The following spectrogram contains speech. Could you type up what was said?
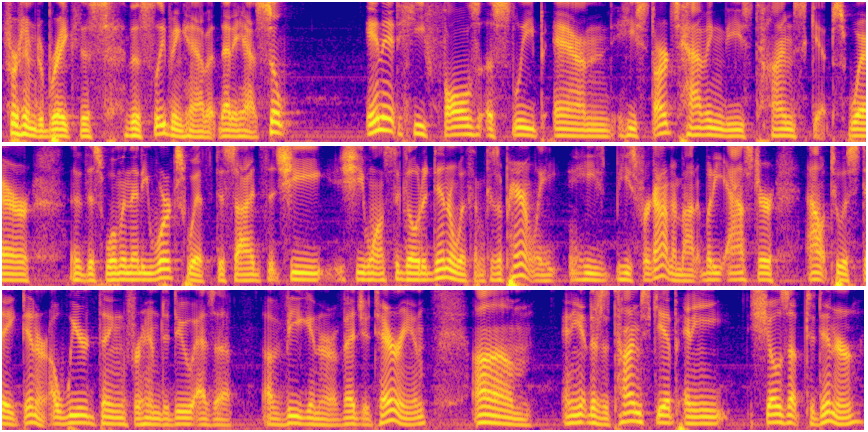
for him to break this this sleeping habit that he has. So in it he falls asleep and he starts having these time skips where this woman that he works with decides that she she wants to go to dinner with him because apparently he's he's forgotten about it but he asked her out to a steak dinner a weird thing for him to do as a, a vegan or a vegetarian. Um, and he, there's a time skip and he shows up to dinner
